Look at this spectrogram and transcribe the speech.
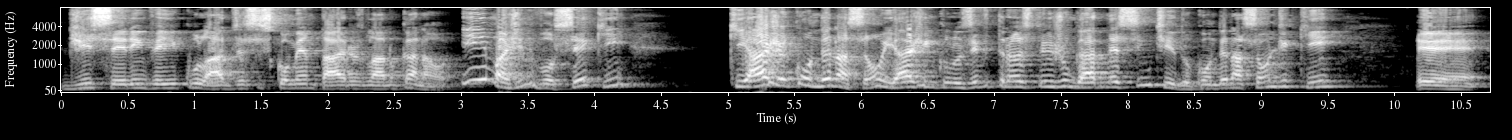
de serem veiculados esses comentários lá no canal. E imagine você que que haja condenação e haja inclusive trânsito em julgado nesse sentido, condenação de que é,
